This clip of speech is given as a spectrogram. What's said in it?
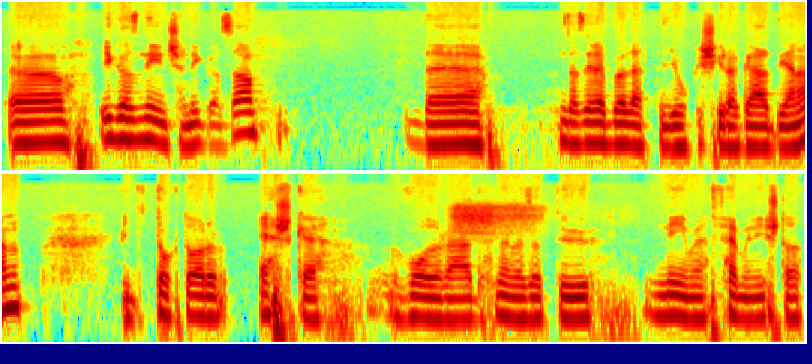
Uh, igaz, nincsen igaza, de, de azért ebből lett egy jó kis ír a Guardian-en. Egy doktor Eske Volrád nevezetű német feminista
